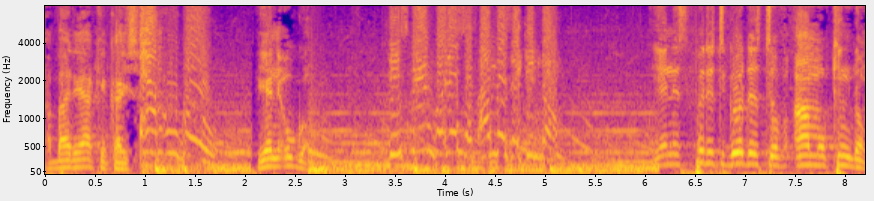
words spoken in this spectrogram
habari yake kaisha. Yeye ni ugo. The spirit goddess of Amose Kingdom. yeye ni spirit goddess of Amo kingdom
